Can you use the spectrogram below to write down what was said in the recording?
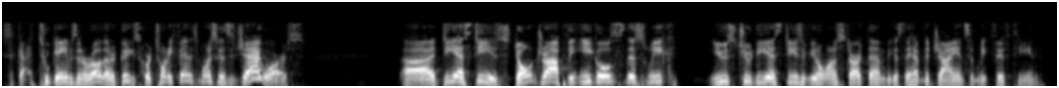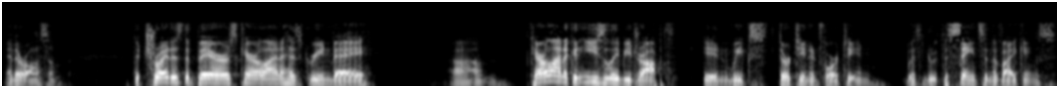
He's got two games in a row that are good. He scored 20 fantasy points against the Jaguars. Uh, DSTs, don't drop the Eagles this week. Use two DSTs if you don't want to start them because they have the Giants in week 15 and they're awesome. Detroit has the Bears. Carolina has Green Bay. Um, Carolina could easily be dropped in weeks 13 and 14 with the Saints and the Vikings.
